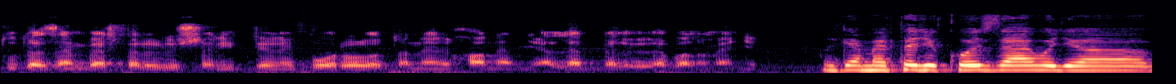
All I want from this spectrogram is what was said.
tud az ember felelősen ítélni borról, ha nem nyel le belőle valamennyit. Igen, mert tegyük hozzá, hogy a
